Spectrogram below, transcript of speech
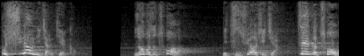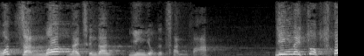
不需要你讲借口。如果是错了，你只需要去讲这个错，我怎么来承担应有的惩罚？因为做错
